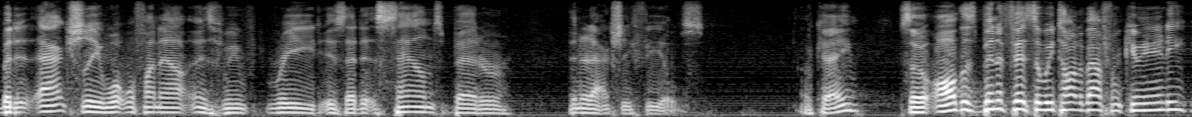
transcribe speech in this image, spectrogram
but it actually, what we'll find out as we read, is that it sounds better than it actually feels. Okay? So all those benefits that we talked about from community,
